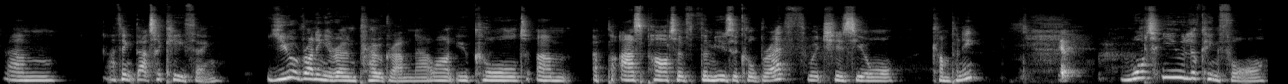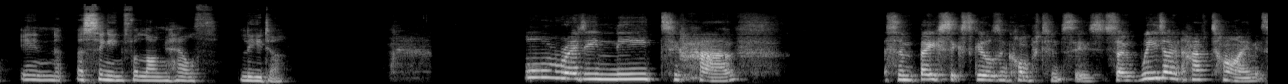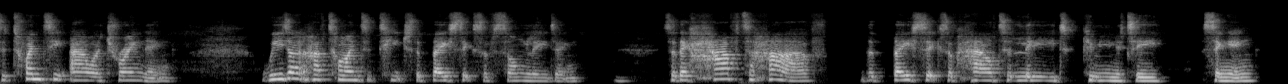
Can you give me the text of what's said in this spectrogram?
Um, I think that's a key thing. You're running your own program now, aren't you? Called um, a- as part of the musical Breath, which is your company. What are you looking for in a singing for lung health leader? already need to have some basic skills and competencies. So we don't have time. It's a 20 hour training we don't have time to teach the basics of song leading. So they have to have the basics of how to lead community singing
